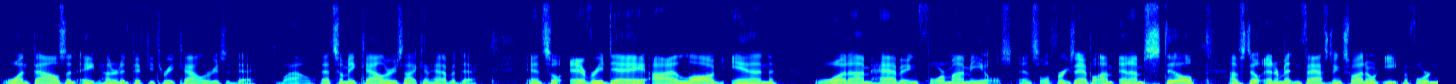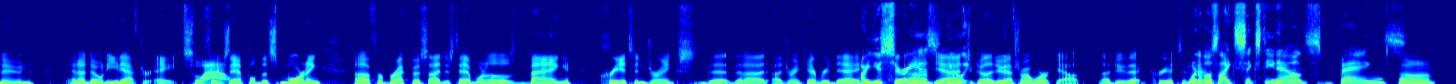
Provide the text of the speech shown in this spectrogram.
one thousand eight hundred and fifty three calories a day. Wow. That's how many calories I can have a day. And so every day I log in what I'm having for my meals. And so for example, I'm and I'm still I'm still intermittent fasting, so I don't eat before noon and I don't eat after 8. So for example, this morning uh, for breakfast I just had one of those bang creatine drinks that, that I, I drink every day. Are you serious? Um, yeah, because I do after my workout. I do that creatine. One there. those like 16 ounce bangs? Um,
